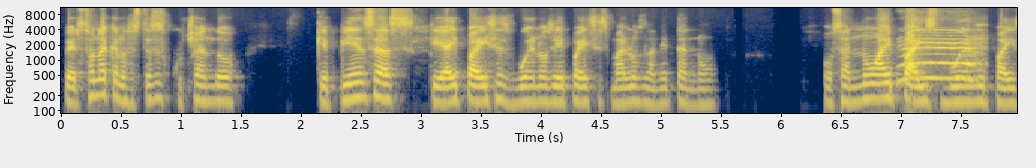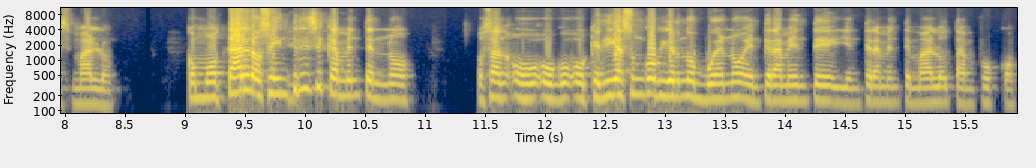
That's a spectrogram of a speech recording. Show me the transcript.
persona que nos estás escuchando, que piensas que hay países buenos y hay países malos, la neta no. O sea, no hay país eh. bueno y país malo. Como tal, o sea, intrínsecamente no. O sea, o, o que digas un gobierno bueno enteramente y enteramente malo tampoco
